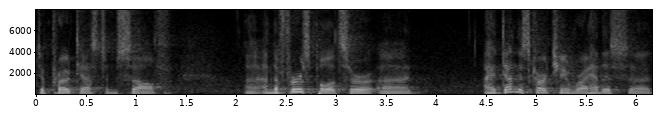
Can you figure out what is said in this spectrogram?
to protest himself. Uh, on the first Pulitzer, uh, I had done this cartoon where I had this, uh,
